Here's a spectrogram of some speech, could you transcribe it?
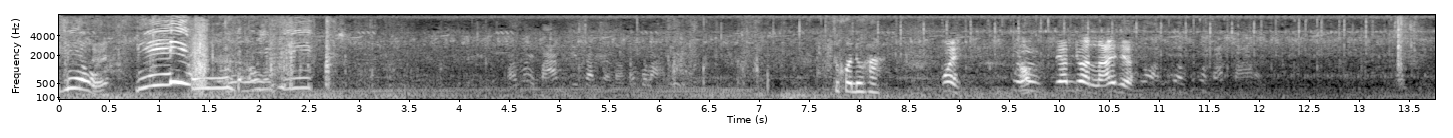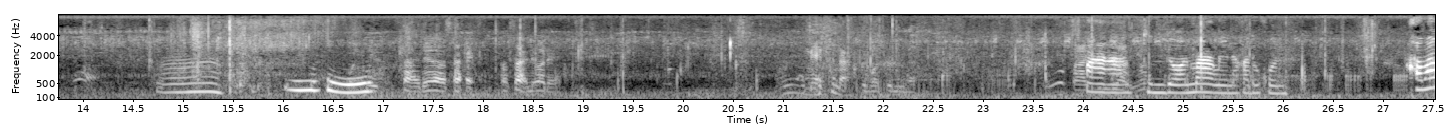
นุ้ยเดียวนี่โอ้ยจะเอาอย่างนี้ทุกคนดูค่ะโอ้ยเอาเตียนย้อนหลายเถอะอืมโอ้โหใส่เด้อใส่เอาใส่เด้อเด้แม่ขนาดตัวตัวนี้นะปลากินย้อนมากเลยนะคะ ทุกคน เขาว่า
